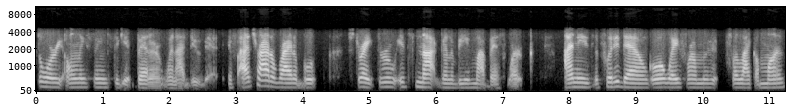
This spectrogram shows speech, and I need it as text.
Story only seems to get better when I do that. If I try to write a book straight through, it's not going to be my best work. I need to put it down, go away from it for like a month,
